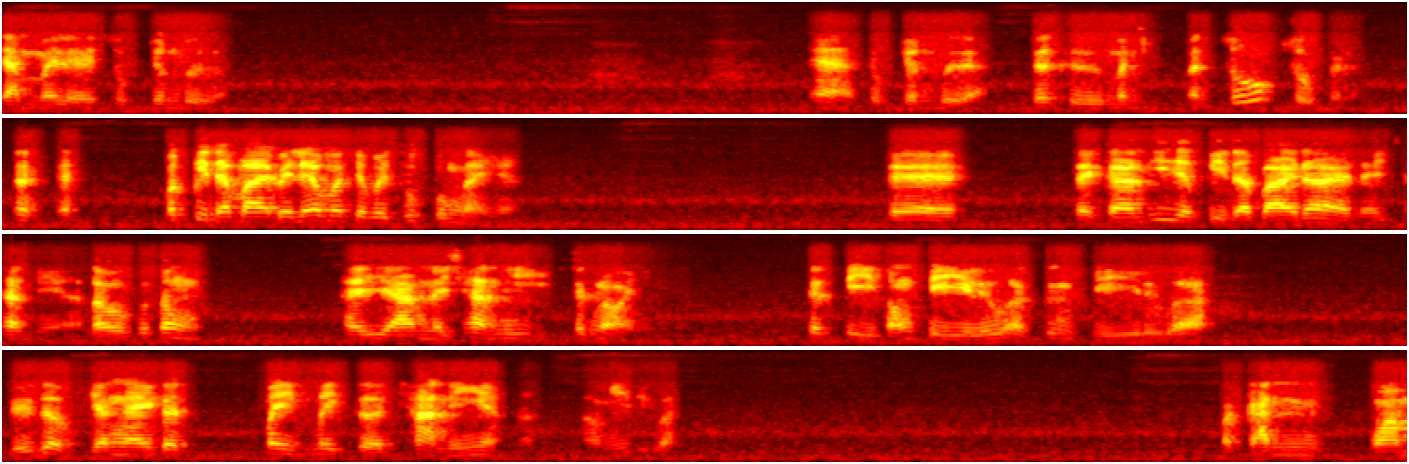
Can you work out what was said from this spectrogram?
จำไว้เลย สุขจนเบื่ออ่าสุขจนเบื่อ ก็คือมันมันสุขสุขมันปิดอบายไปแล้วมันจะไปทุกข์ตรงไหนอะแต่แต่การที่จะปิดอบายได้ในชาตินี้เราก็ต้องพยายามในชาตินี้อีกสักหน่อยสักปีสองปีหรือว่าครึ่งปีหรือว่า หรือก็ยังไงก็ไม่ไม่เกินชาตินี้อะเอางี้ดีกว่า ประกัน ความ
